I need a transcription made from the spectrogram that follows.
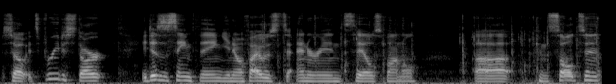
So it's free to start. It does the same thing. You know, if I was to enter in sales funnel uh, consultant,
